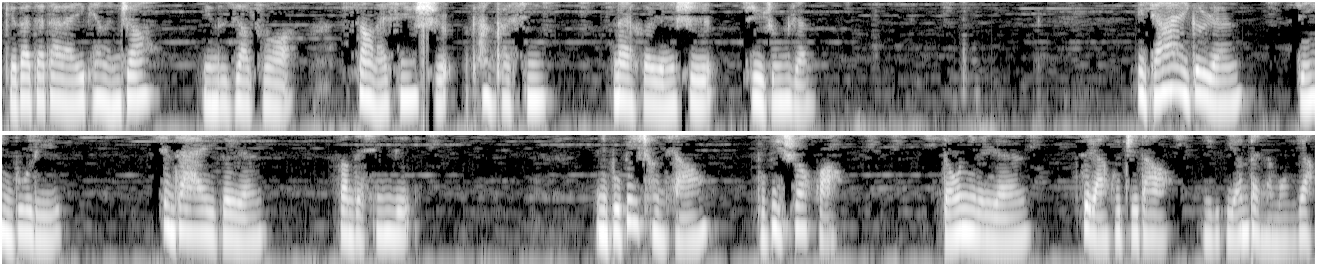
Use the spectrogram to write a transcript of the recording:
给大家带来一篇文章，名字叫做《向来心事看客心，奈何人是剧中人》。以前爱一个人，形影不离；现在爱一个人，放在心里。你不必逞强，不必说谎，懂你的人自然会知道你原本的模样。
